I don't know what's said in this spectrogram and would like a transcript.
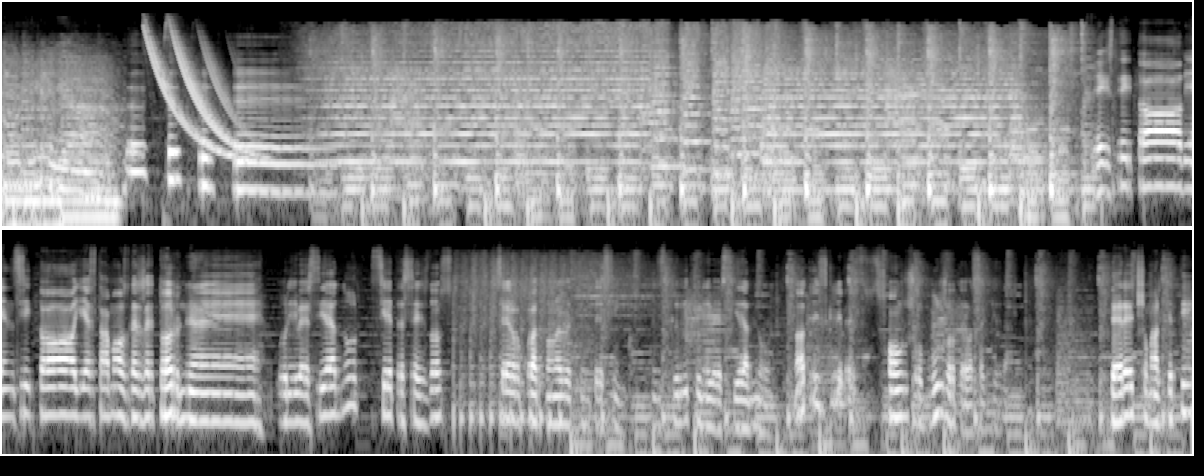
Bolivia. Listito, biencito, ya estamos de retorno. Universidad NUR 762-04935. Inscribite Universidad NUR. No te inscribes, sonso, burro te vas a quedar. Derecho, Marketing,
